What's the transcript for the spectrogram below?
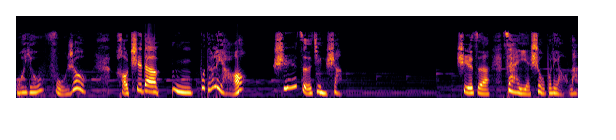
我有腐肉，好吃的，嗯，不得了。”狮子敬上。狮子再也受不了了，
